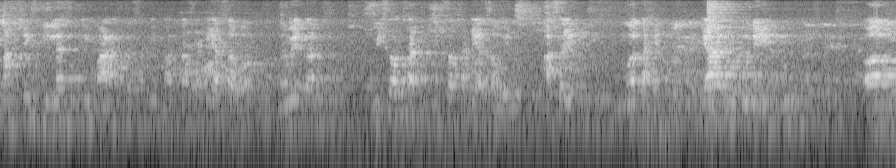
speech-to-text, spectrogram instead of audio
नाशिक जिल्ह्यासाठी महाराष्ट्रासाठी भारतासाठी असावं. नव्हे तर विश्वासाठी विश्वासाठी असावं असं एक मत आहे. या हेतूने अ,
